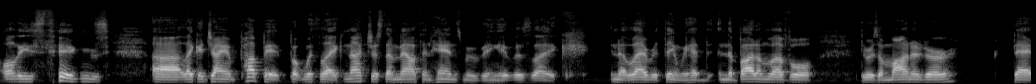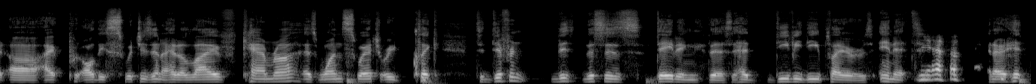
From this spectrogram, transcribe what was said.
all these things uh, like a giant puppet, but with like not just a mouth and hands moving. It was like an elaborate thing. We had in the bottom level, there was a monitor that uh, I put all these switches in. I had a live camera as one switch, or you click to different. This, this is dating this. It had DVD players in it, Yeah. and I hit.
